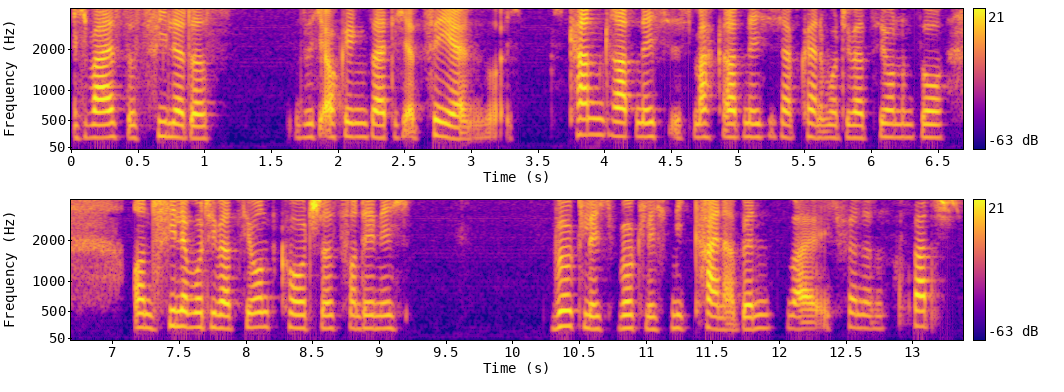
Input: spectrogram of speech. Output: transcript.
ich weiß, dass viele das sich auch gegenseitig erzählen. So, ich ich kann gerade nicht, ich mache gerade nicht, ich habe keine Motivation und so. Und viele Motivationscoaches, von denen ich wirklich, wirklich nie keiner bin, weil ich finde, das Quatsch,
